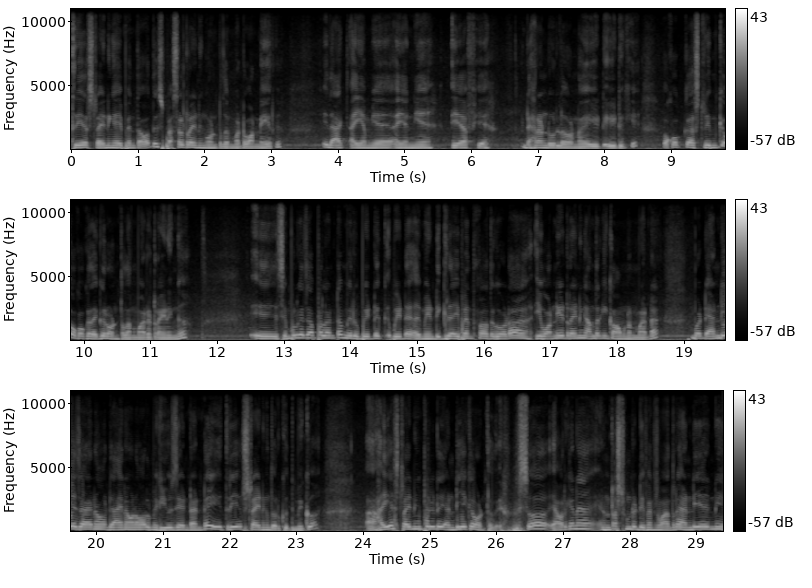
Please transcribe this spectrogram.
త్రీ ఇయర్స్ ట్రైనింగ్ అయిపోయిన తర్వాత స్పెషల్ ట్రైనింగ్ ఉంటుంది అనమాట వన్ ఇయర్ ఇది యాక్ట్ ఐఎంఏ ఐఎన్ఏ ఏఎఫ్ఏ డెహ్రాండూన్లో ఉన్నాయి వీటికి ఒక్కొక్క స్ట్రీమ్కి ఒక్కొక్క దగ్గర ఉంటుంది అనమాట ట్రైనింగ్ ఈ సింపుల్గా చెప్పాలంటే మీరు BTech BTech I mean degree అయిపోయిన తర్వాత కూడా ఈ వన్ ఇయర్ ట్రైనింగ్ అందరికీ కామన్ అనమాట బట్ ఎన్డీఏ జాయిన్ జాయిన్ అవ్వడం వల్ల మీకు యూజ్ ఏంటంటే ఈ త్రీ ఇయర్స్ ట్రైనింగ్ దొరుకుద్ది మీకు. హైయెస్ట్ ట్రైనింగ్ పీరియడ్ ఎన్డీఏకే ఉంటుంది. సో ఎవరికైనా ఇంట్రెస్ట్ ఉంటే డిఫెన్స్ మాత్రం ఎన్డీఏని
